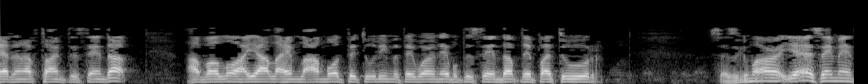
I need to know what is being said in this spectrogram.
had enough time to stand up. If they weren't able to stand up, they're patur. Says Gemara, yeah, same. Even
